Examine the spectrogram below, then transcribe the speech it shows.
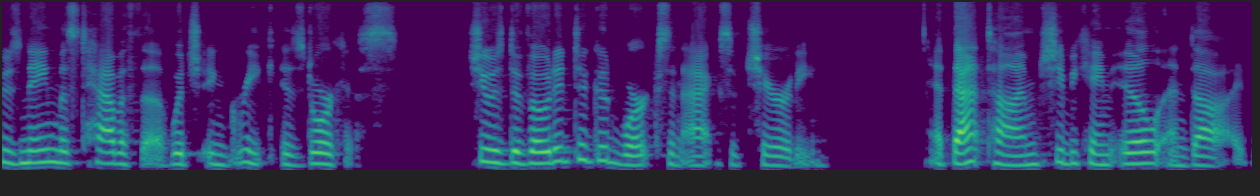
whose name was Tabitha, which in Greek is Dorcas. She was devoted to good works and acts of charity. At that time she became ill and died.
